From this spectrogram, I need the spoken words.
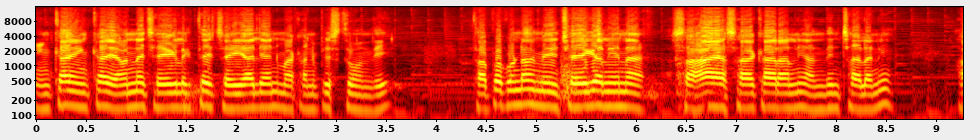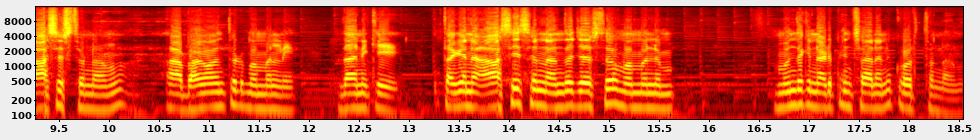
ఇంకా ఇంకా ఏమన్నా చేయగలిగితే చేయాలి అని మాకు అనిపిస్తూ ఉంది. తప్పకుండా మేము చేయగలిగిన సహాయ సహకారాలని అందించాలని ఆశిస్తున్నాము. ఆ భగవంతుడు మమ్మల్ని దానికి తగిన ఆశీస్సులను అందజేస్తూ మమ్మల్ని ముందుకు నడిపించాలని కోరుతున్నాము.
